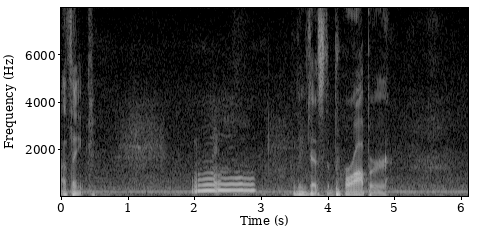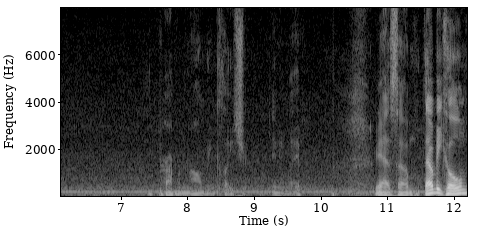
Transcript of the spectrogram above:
I think. Mm, I think that's the proper proper nomenclature. Anyway, yeah. So that would be cool.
